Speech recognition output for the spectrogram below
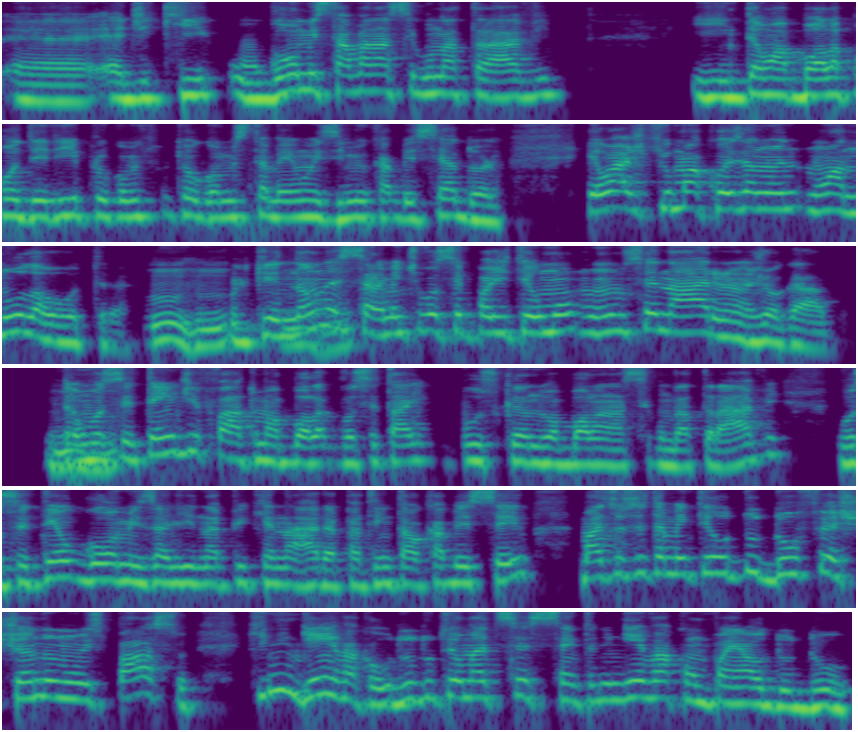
é, é de que o Gomes estava na segunda trave e então a bola poderia ir para o Gomes, porque o Gomes também é um exímio cabeceador. Eu acho que uma coisa não, não anula a outra. Uhum, porque uhum. não necessariamente você pode ter um, um cenário na jogada. Então uhum. você tem de fato uma bola, você está buscando a bola na segunda trave, você tem o Gomes ali na pequena área para tentar o cabeceio, mas você também tem o Dudu fechando num espaço que ninguém vai. O Dudu tem 1,60m, ninguém vai acompanhar o Dudu,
